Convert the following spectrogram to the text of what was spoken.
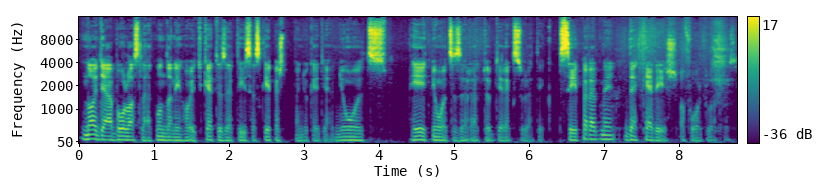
nagyjából azt lehet mondani, hogy 2010-hez képest mondjuk egy ilyen 8, 7-8 ezerrel több gyerek születik. Szép eredmény, de kevés a fordulathoz.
